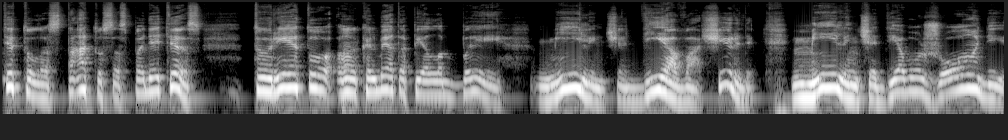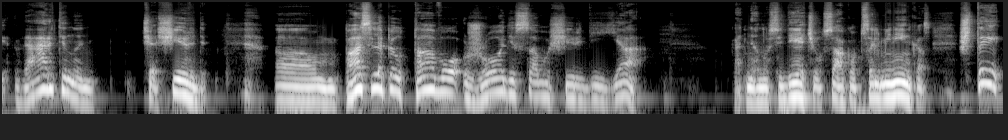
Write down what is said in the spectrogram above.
titulas, statusas, padėtis turėtų kalbėti apie labai mylinčią Dievą širdį, mylinčią Dievo žodį, vertinančią širdį um, paslėpiau tavo žodį savo širdyje, kad nenusidėčiau, sako psalmininkas. Štai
